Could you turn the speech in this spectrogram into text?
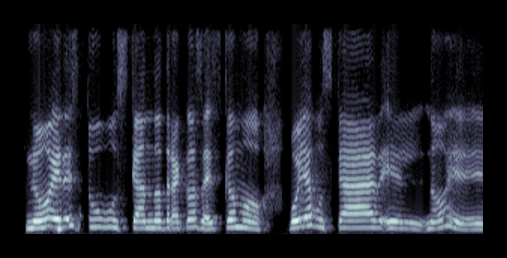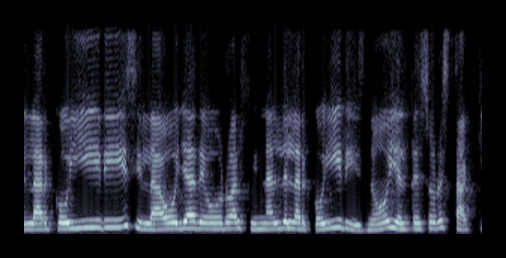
¿no? Eres tú buscando otra cosa, es como voy a buscar el, ¿no? El arco iris y la olla de oro al final del arco iris, ¿no? Y el tesoro está aquí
